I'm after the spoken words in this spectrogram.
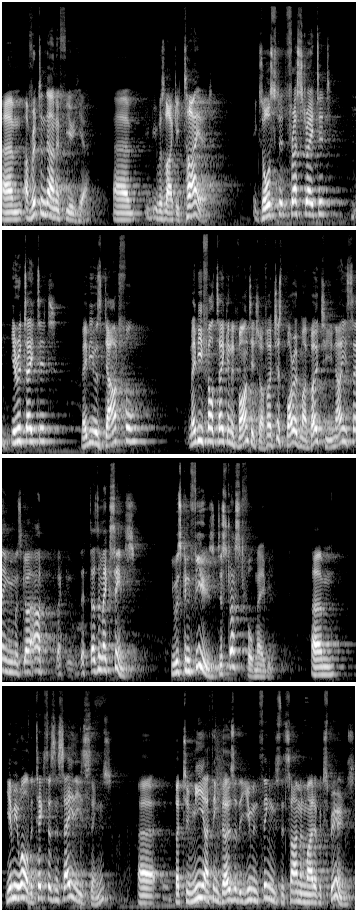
Um, I've written down a few here. Uh, he was likely tired, exhausted, frustrated, irritated. Maybe he was doubtful. Maybe he felt taken advantage of. I just borrowed my boat to you. Now you're saying we must go out. Like, that doesn't make sense. He was confused, distrustful, maybe. Um, hear me well, the text doesn't say these things. Uh, but to me, I think those are the human things that Simon might have experienced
